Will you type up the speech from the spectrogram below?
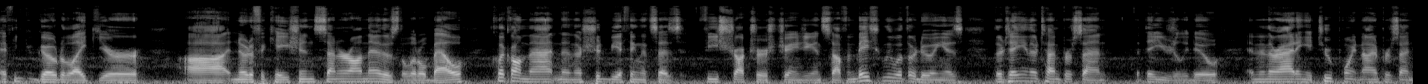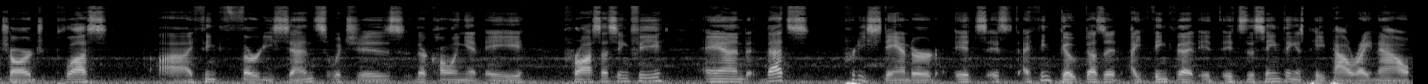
I think you go to like your uh, notification center on there. There's the little bell. Click on that, and then there should be a thing that says fee structure is changing and stuff. And basically, what they're doing is they're taking their 10% that they usually do, and then they're adding a 2.9% charge plus, uh, I think, 30 cents, which is they're calling it a processing fee, and that's pretty standard. It's it's I think Goat does it. I think that it, it's the same thing as PayPal right now.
